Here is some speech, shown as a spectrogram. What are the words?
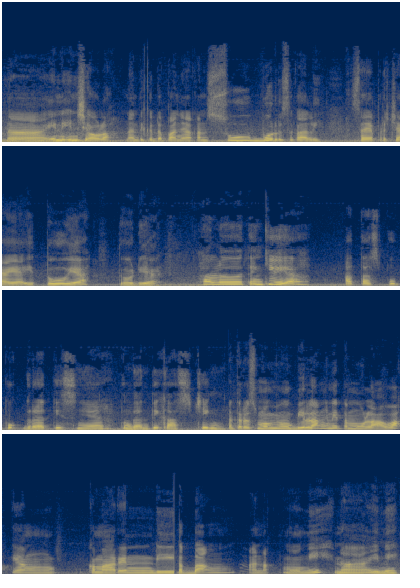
Nah ini insya Allah nanti ke depannya akan subur sekali. Saya percaya itu ya. Tuh dia. Halo thank you ya atas pupuk gratisnya pengganti kascing nah, terus momi mau bilang ini temulawak yang kemarin ditebang anak momi. Nah ini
